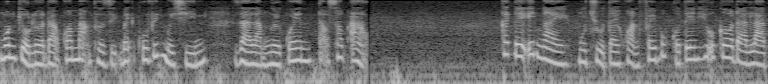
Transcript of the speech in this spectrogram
muôn kiểu lừa đảo qua mạng thời dịch bệnh Covid-19, giả làm người quen, tạo shop ảo. Cách đây ít ngày, một chủ tài khoản Facebook có tên Hữu Cơ Đà Lạt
